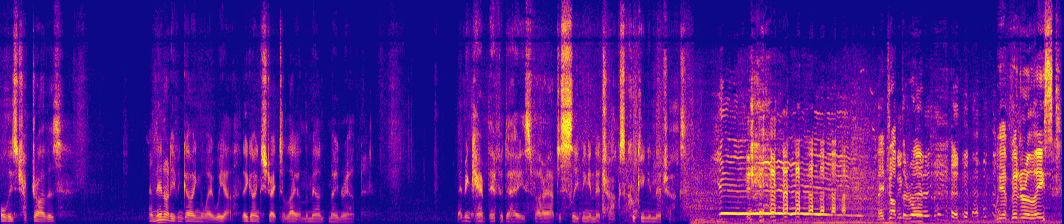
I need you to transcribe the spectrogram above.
All these truck drivers. And they're not even going the way we are. They're going straight to Leh on the main route. They've been camped there for days, far out, just sleeping in their trucks, cooking in their trucks. They dropped the rope. We have been released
